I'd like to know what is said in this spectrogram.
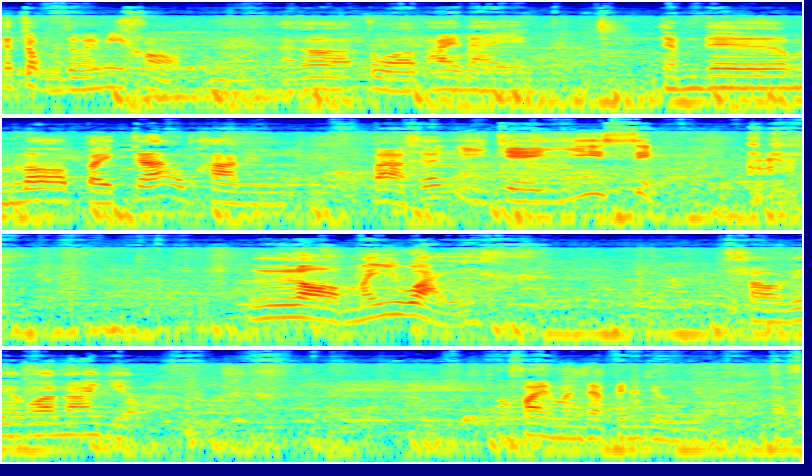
กระจกมันจะไม่มีขอบนะแล้วก็ตัวภายในเดิมๆรอบไป 9,000ป่าเครื่อง EJ 20 หล่อไม่ไหว เขาเรียกว่าหน้าเหี่ยวเพราะไฟมันจะเป็นเหี่ยวๆแต่ไฟ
